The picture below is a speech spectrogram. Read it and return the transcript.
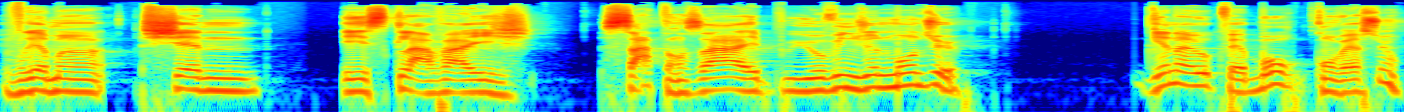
vreman chen esklavaj satan sa e pi yo vin jen bon Diyo. Gen nan yo ki fe bon konversyon,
